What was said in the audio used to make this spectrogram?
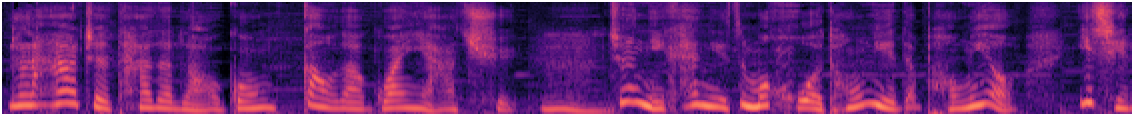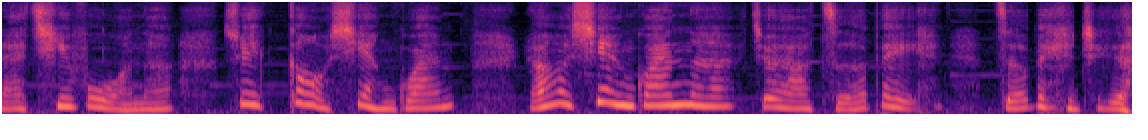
拉着她的老公告到官衙去。嗯，就你看你怎么伙同你的朋友一起来欺负我呢？所以告县官，然后县官呢就要责备 责备这个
